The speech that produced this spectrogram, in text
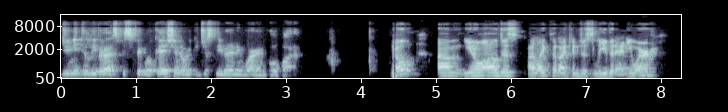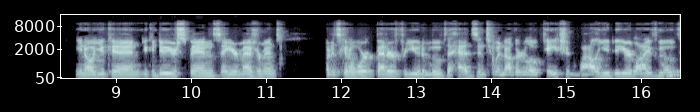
do you need to leave it at a specific location, or you could just leave it anywhere and go about it? No, um, you know, I'll just I like that I can just leave it anywhere. You know, you can you can do your spin, say your measurement, but it's going to work better for you to move the heads into another location while you do your live move.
